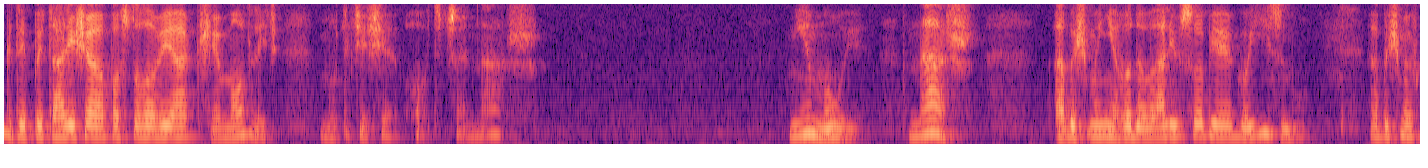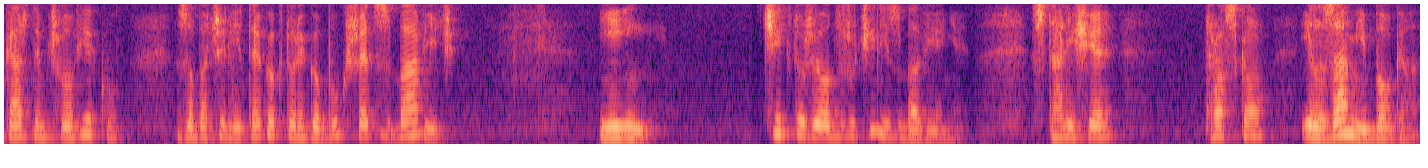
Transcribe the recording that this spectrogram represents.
Gdy pytali się apostolowie, jak się modlić, módlcie się Otcze nasz. Nie mój, nasz, abyśmy nie hodowali w sobie egoizmu, abyśmy w każdym człowieku zobaczyli tego, którego Bóg szedł zbawić. I ci, którzy odrzucili zbawienie, stali się troską i łzami Boga,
